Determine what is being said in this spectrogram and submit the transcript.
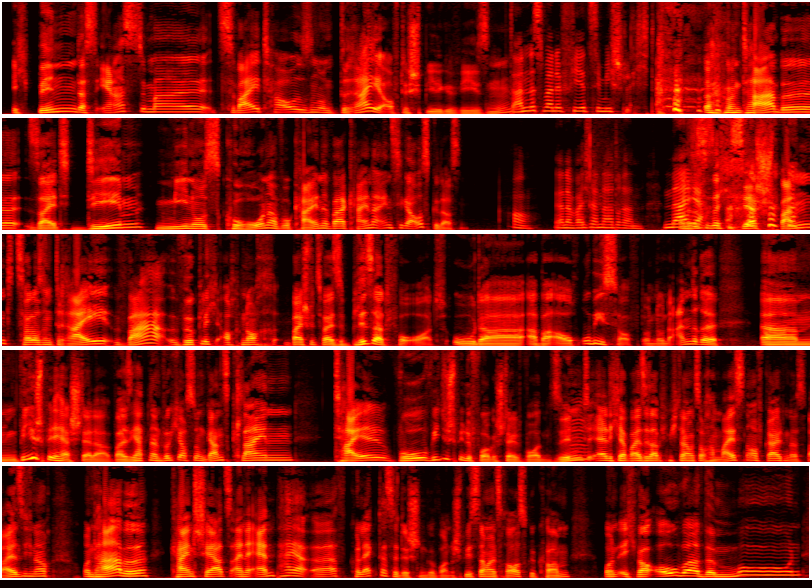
Ich bin das erste Mal 2003 auf das Spiel gewesen Dann ist meine vier ziemlich schlecht. und habe seitdem minus Corona, wo keine war, keine einzige ausgelassen. Oh, ja, dann war ich ja nah dran. Und Naja. das ist tatsächlich sehr spannend. 2003 war wirklich auch noch beispielsweise Blizzard vor Ort oder aber auch Ubisoft und, und andere ähm, Videospielhersteller, weil sie hatten dann wirklich auch so einen ganz kleinen Teil, wo Videospiele vorgestellt worden sind. Mhm. Ehrlicherweise, habe ich mich damals auch am meisten aufgehalten, das weiß ich noch. Und habe, kein Scherz, eine Empire Earth Collectors Edition gewonnen. Das Spiel ist damals rausgekommen. Und ich war over the moon.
